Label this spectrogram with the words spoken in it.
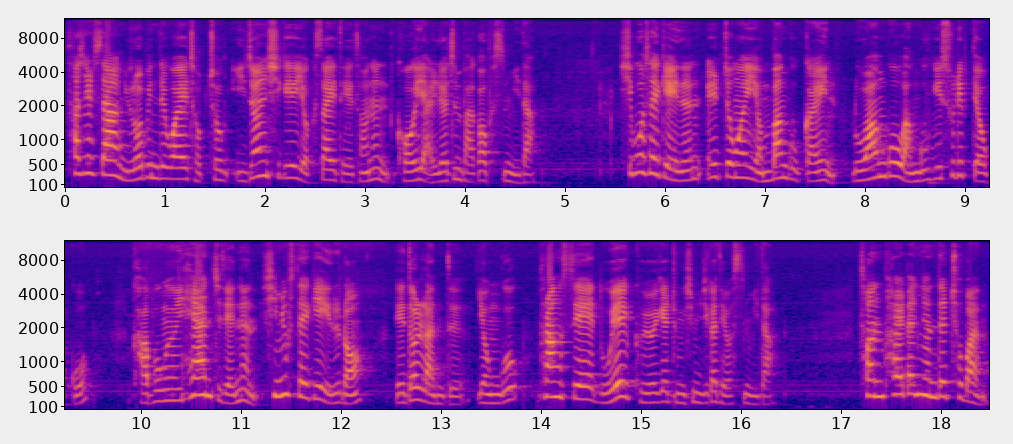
사실상 유럽인들과의 접촉 이전 시기의 역사에 대해서는 거의 알려진 바가 없습니다. 15세기에는 일종의 연방국가인 로앙고 왕국이 수립되었고 가봉의 해안지대는 16세기에 이르러 네덜란드, 영국, 프랑스의 노예 교역의 중심지가 되었습니다. 1800년대 초반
